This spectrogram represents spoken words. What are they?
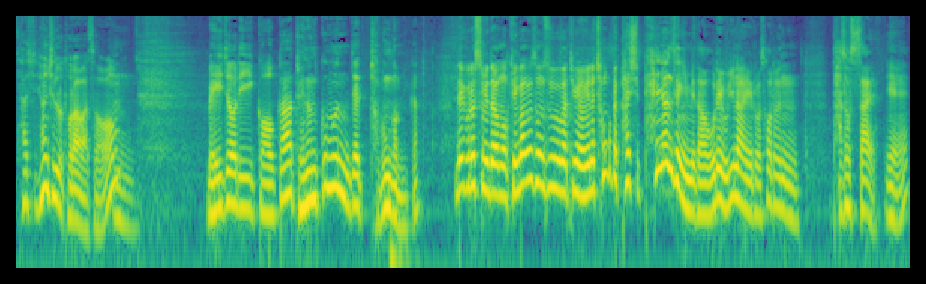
사실 현실로 돌아와서 음. 메이저리거가 되는 꿈은 이제 접은 겁니까? 네, 그렇습니다. 뭐 김강현 선수 같은 경우에는 1988년생입니다. 올해 우리 나이로 30 다섯 살, 예.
